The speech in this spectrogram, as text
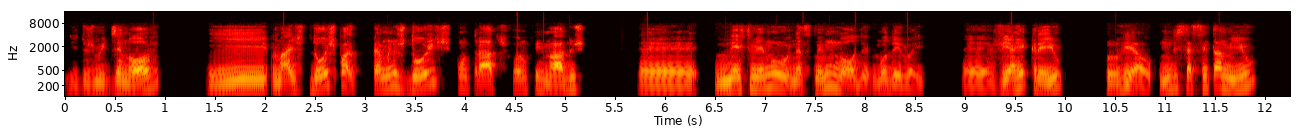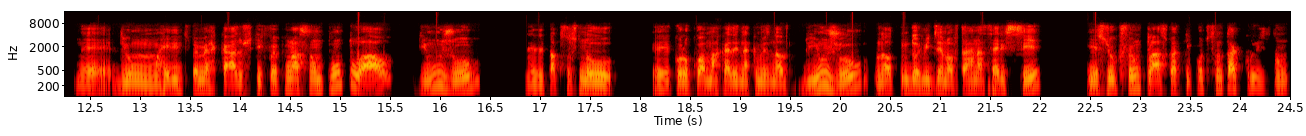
de 2019, e mais dois, pelo menos dois contratos foram firmados é, nesse mesmo, nesse mesmo modelo aí, é, via recreio fluvial. Um de 60 mil, né, de uma rede de supermercados que foi com uma ação pontual de um jogo, né, ele patrocinou é, colocou a marca dele na camisa do Náutico em um jogo. O Náutico em 2019 estava na Série C e esse jogo foi um clássico aqui contra o Santa Cruz. Então,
